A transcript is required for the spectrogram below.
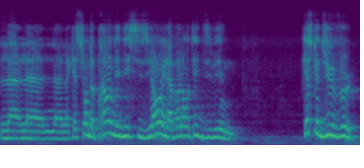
la, question de prendre des décisions et la volonté divine. Qu'est-ce que Dieu veut?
